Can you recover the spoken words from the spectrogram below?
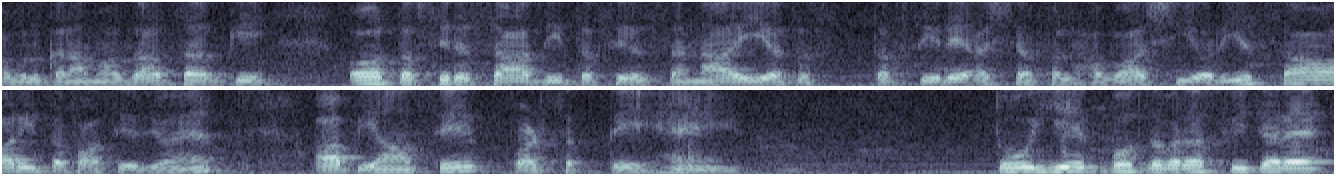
अबुलकलाम आज़ाद साहब की और तफसर सादी, तफसर सनाई और तफसर अशरफ हवाशी और ये सारी तफासिर जो हैं आप यहाँ से पढ़ सकते हैं। तो ये एक बहुत ज़बरदस्त फ़ीचर है।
